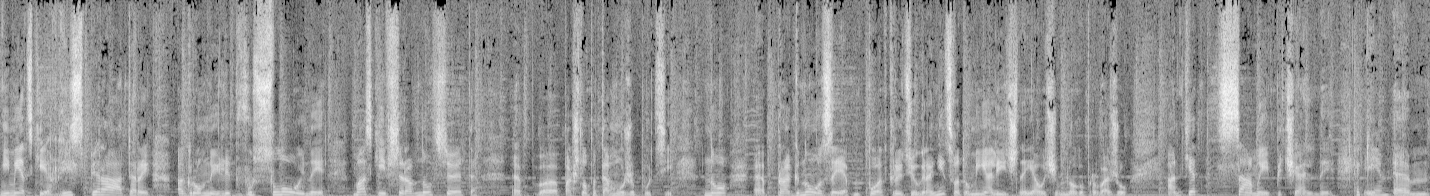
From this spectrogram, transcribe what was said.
немецкие респираторы огромные или двуслойные маски, и все равно все это пошло по тому же пути. Но э, прогнозы по открытию границ, вот у меня лично, я очень много провожу анкет, самые печальные. Какие? И, эм,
